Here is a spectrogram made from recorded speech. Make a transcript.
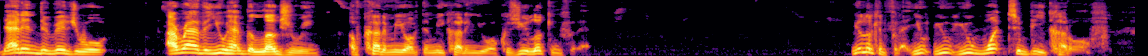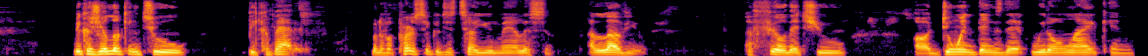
that individual. I'd rather you have the luxury of cutting me off than me cutting you off because you're looking for that. You're looking for that. You you you want to be cut off because you're looking to be combative. But if a person could just tell you, man, listen, I love you. I feel that you are doing things that we don't like, and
